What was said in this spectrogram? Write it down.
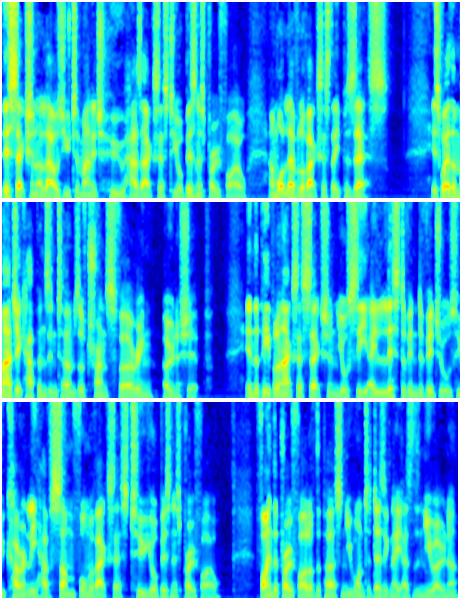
This section allows you to manage who has access to your business profile and what level of access they possess. It's where the magic happens in terms of transferring ownership. In the People and Access section, you'll see a list of individuals who currently have some form of access to your business profile. Find the profile of the person you want to designate as the new owner.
